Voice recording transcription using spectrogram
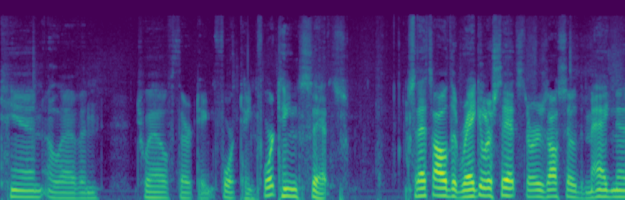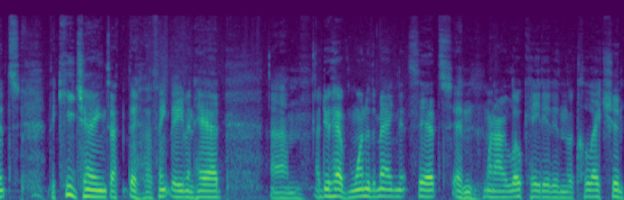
ten, eleven, twelve, thirteen, fourteen. Fourteen 14 sets. So that's all the regular sets. There's also the magnets, the keychains. I, I think they even had. Um, I do have one of the magnet sets, and when I locate it in the collection,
